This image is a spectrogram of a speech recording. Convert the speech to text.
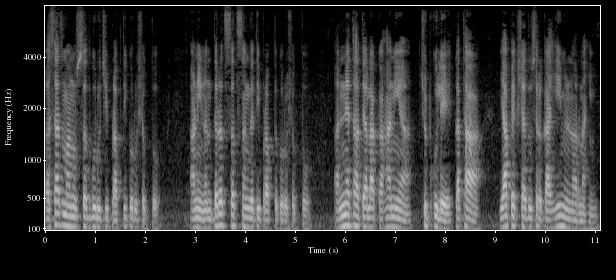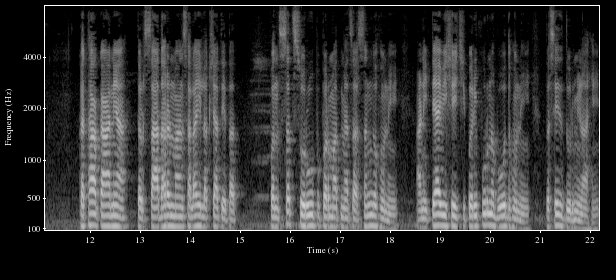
असाच माणूस सद्गुरूची प्राप्ती करू शकतो आणि नंतरच सत्संगती प्राप्त करू शकतो. अन्यथा त्याला कहाणिया चुटकुले कथा यापेक्षा दुसरं काहीही मिळणार नाही. कथा कहाण्या तर साधारण माणसालाही लक्षात येतात. पण सत्स्वरूप परमात्म्याचा संग होणे आणि त्याविषयीची परिपूर्ण बोध होणे तसेच दुर्मिळ आहे.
